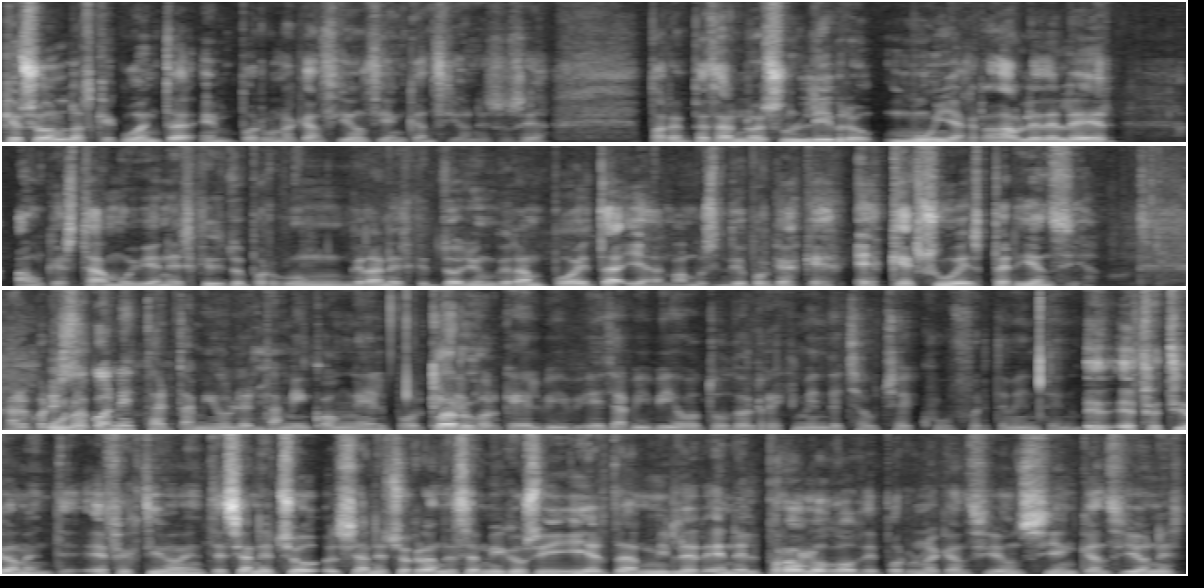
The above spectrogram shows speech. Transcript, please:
que son las que cuenta en Por una canción 100 canciones. O sea, para empezar, no es un libro muy agradable de leer, aunque está muy bien escrito por un gran escritor y un gran poeta, y además muy sentido porque es que es, que es su experiencia. Claro, por eso conecta el Müller también con él, porque, porque él, ella vivió todo el régimen de Ceausescu fuertemente. ¿no? E, efectivamente, efectivamente. Se han hecho, se han hecho grandes amigos y, y Erta Miller en el prólogo de Por una canción, 100 canciones,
